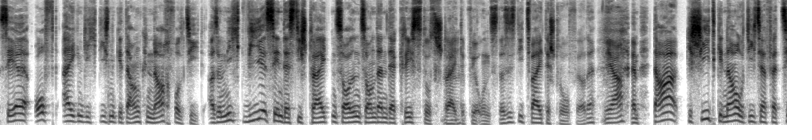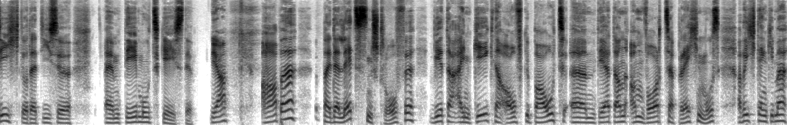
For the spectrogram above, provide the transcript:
sehr oft eigentlich diesen Gedanken nachvollzieht. Also nicht wir sind es, die streiten sollen, sondern der Christus streitet mhm. für uns. Das ist die zweite Strophe, oder? Ja. Ähm, da geschieht genau dieser Verzicht oder diese ähm, Demutsgeste. Ja. Aber bei der letzten Strophe wird da ein Gegner aufgebaut, ähm, der dann am Wort zerbrechen muss. Aber ich denke immer,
